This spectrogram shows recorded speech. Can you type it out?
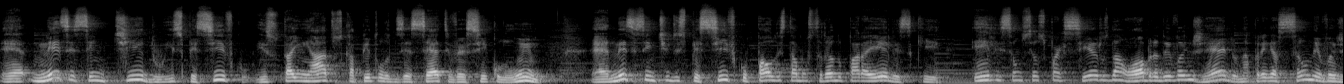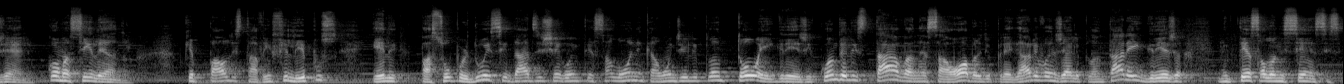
É, nesse sentido específico, isso está em Atos capítulo 17, versículo 1, é, nesse sentido específico, Paulo está mostrando para eles que eles são seus parceiros na obra do Evangelho, na pregação do Evangelho. Como assim, Leandro? Porque Paulo estava em Filipos ele passou por duas cidades e chegou em Tessalônica, onde ele plantou a igreja. E quando ele estava nessa obra de pregar o evangelho, plantar a igreja em Tessalonicenses,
